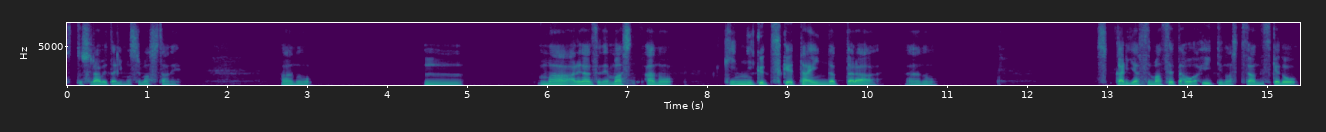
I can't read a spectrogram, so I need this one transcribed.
ちょっと調べたりもしましたね。あの、うん、まあ、あれなんですよね。まあ、あの、筋肉つけたいんだったら、あの、しっかり休ませた方がいいっていうのは知ってたんですけど、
